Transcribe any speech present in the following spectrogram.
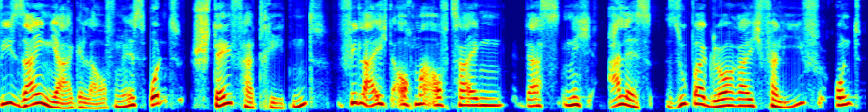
wie sein Jahr gelaufen ist und stellvertretend vielleicht auch mal aufzeigen, dass nicht alles super glorreich verlief und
